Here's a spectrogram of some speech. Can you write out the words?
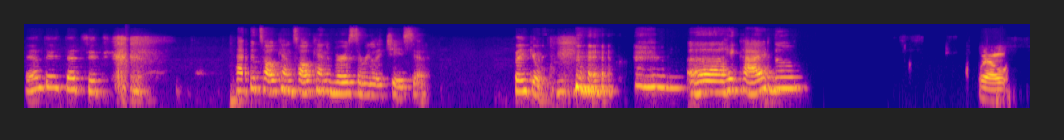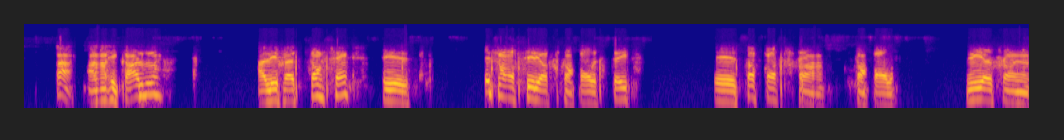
and uh, that's it. Happy Talk and Talk anniversary, Leticia. Thank you. uh, Ricardo. Well, ah, I'm Ricardo. I live at São Vicente. Is it's a small city of São Paulo state. It's south coast from São Paulo, near from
